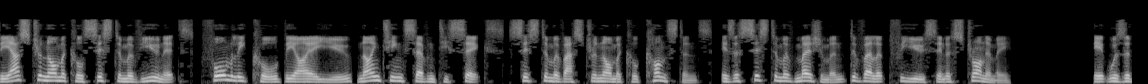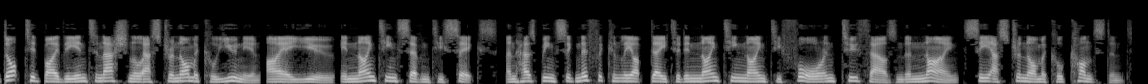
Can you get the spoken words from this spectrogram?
The Astronomical System of Units, formerly called the IAU 1976 System of Astronomical Constants, is a system of measurement developed for use in astronomy. It was adopted by the International Astronomical Union (IAU) in 1976 and has been significantly updated in 1994 and 2009. See astronomical constant.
